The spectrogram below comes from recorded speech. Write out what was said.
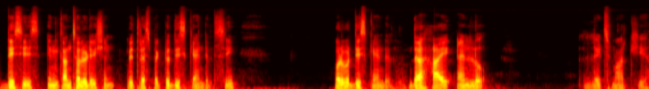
this is in consolidation with respect to this candle. See what about this candle? The high and low. Let's mark here.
